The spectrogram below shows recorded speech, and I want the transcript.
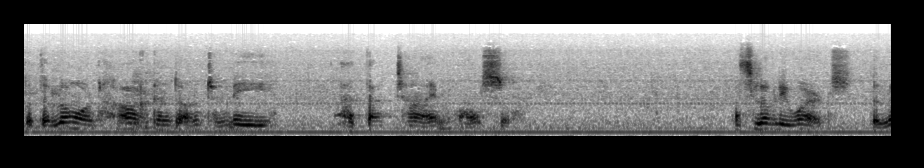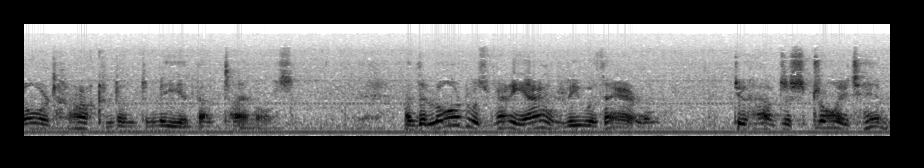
But the Lord hearkened unto me at that time also. That's lovely words. The Lord hearkened unto me at that time also. And the Lord was very angry with Aaron, to have destroyed him.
